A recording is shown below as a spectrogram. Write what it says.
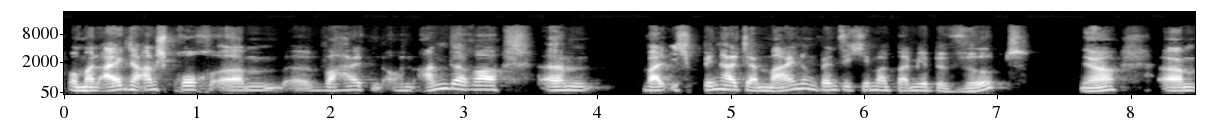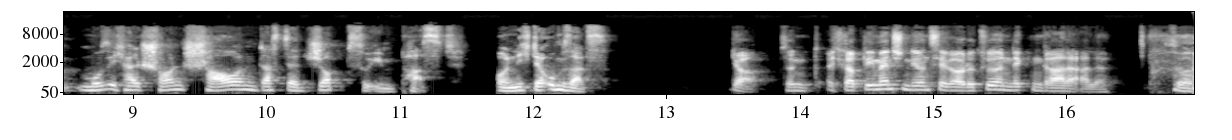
und mein eigener Anspruch ähm, äh, war halt auch ein anderer, ähm, weil ich bin halt der Meinung, wenn sich jemand bei mir bewirbt, ja, ähm, muss ich halt schon schauen, dass der Job zu ihm passt und nicht der Umsatz. Ja, sind, ich glaube, die Menschen, die uns hier gerade zuhören, nicken gerade alle. So.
